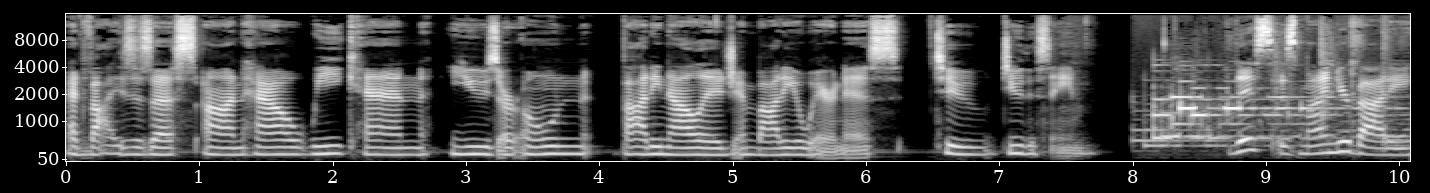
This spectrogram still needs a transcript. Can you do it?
advises us on how we can use our own body knowledge and body awareness to do the same. This is Mind Your Body,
